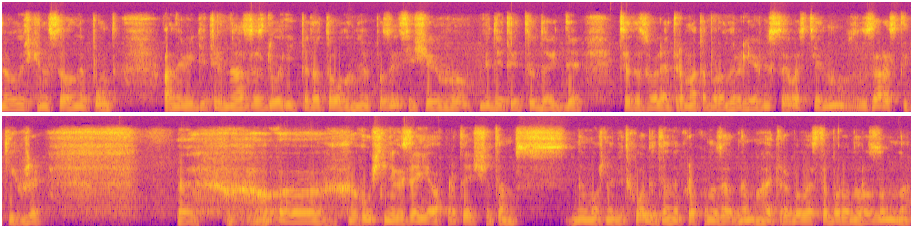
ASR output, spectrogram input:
невеличкий населений пункт, а не відійти на заздалегідь підготовлені позиції, чи відійти туди, де це дозволяє тримати оборону рельєф місцевості. Ну зараз таких вже гучних заяв про те, що там не можна відходити, не кроку назад немає. Треба вести оборону розумно,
